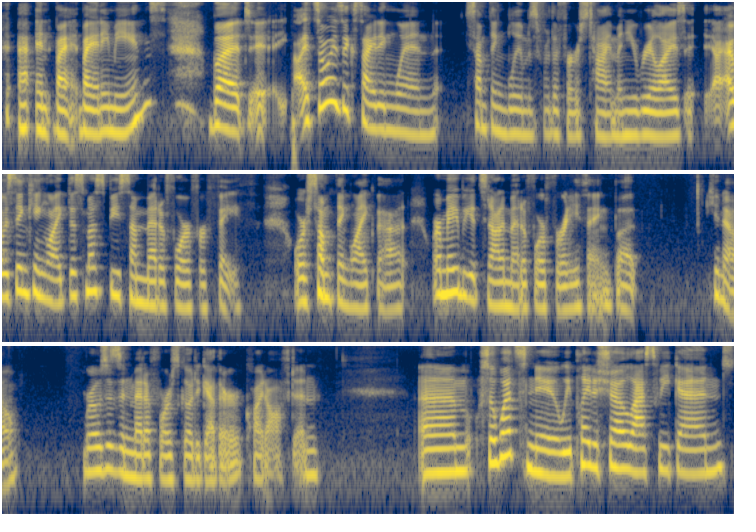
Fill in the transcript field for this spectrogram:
and by by any means, but it, it's always exciting when something blooms for the first time and you realize I was thinking like this must be some metaphor for faith or something like that or maybe it's not a metaphor for anything but you know roses and metaphors go together quite often. Um, so, what's new? We played a show last weekend.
